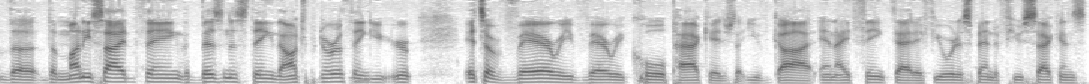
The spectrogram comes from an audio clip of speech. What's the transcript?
the the money side thing, the business thing, the entrepreneur thing. You, it's a very very cool package that you've got, and I think that if you were to spend a few seconds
